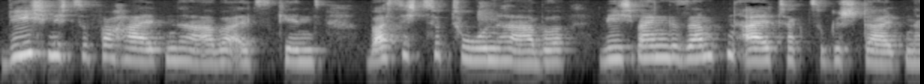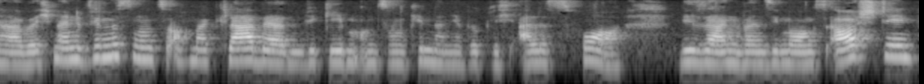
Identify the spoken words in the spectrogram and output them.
wie ich mich zu verhalten habe als Kind, was ich zu tun habe, wie ich meinen gesamten Alltag zu gestalten habe. Ich meine, wir müssen uns auch mal klar werden, wir geben unseren Kindern ja wirklich alles vor. Wir sagen, wann sie morgens aufstehen,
